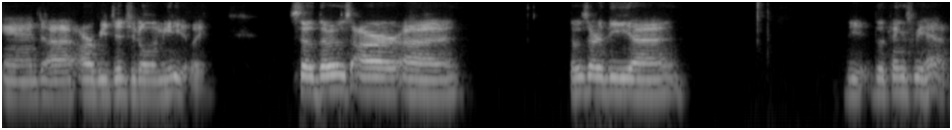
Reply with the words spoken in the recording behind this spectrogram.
and uh, RB Digital immediately. So those are uh, those are the uh, the the things we have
